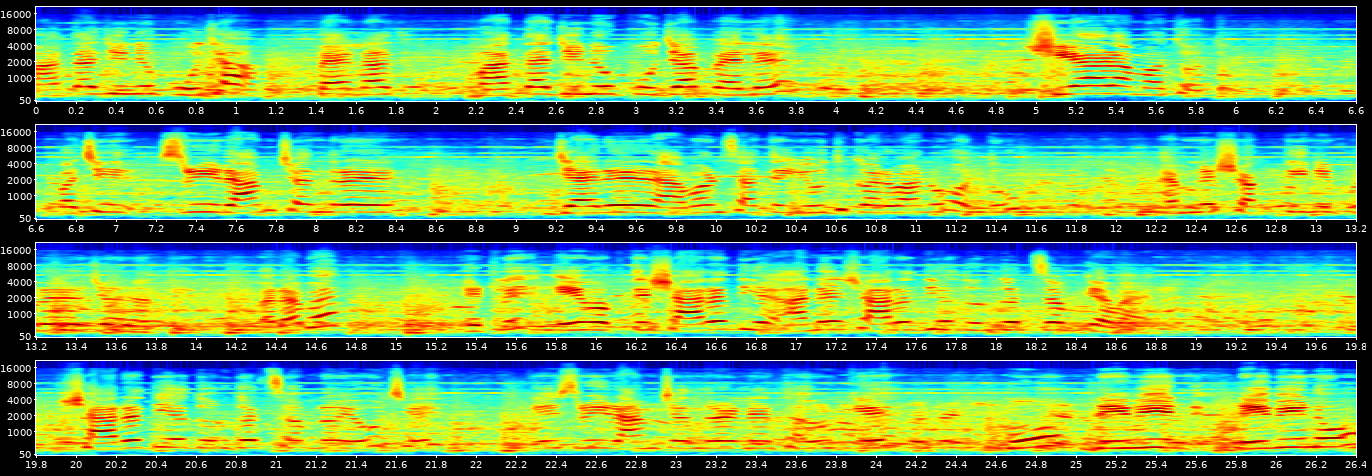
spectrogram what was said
માતાજીની પૂજા પહેલાં માતાજીનું પૂજા પહેલે શિયાળામાં થતો. પછી શ્રી રામચંદ્રે જ્યારે રાવણ સાથે યુદ્ધ કરવાનું હતું, એમને શક્તિની પ્રયોજન હતી. બરાબર? એટલે એ વખતે શારદીય આને શારદીય દુર્ગોત્સવ કહેવાય. શારદીય દુર્ગોત્સવનો એવું છે કે શ્રી રામચંદ્રને થયું કે દેવીનું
